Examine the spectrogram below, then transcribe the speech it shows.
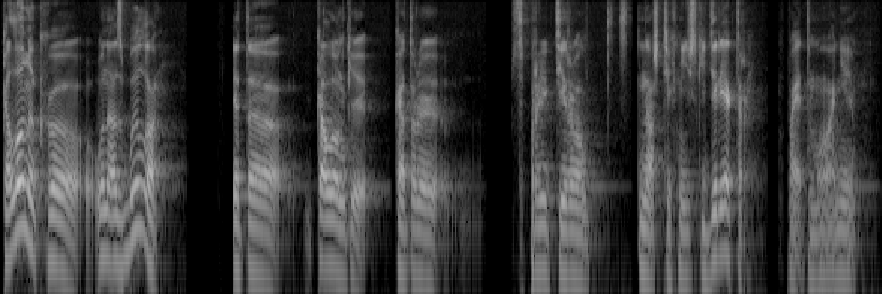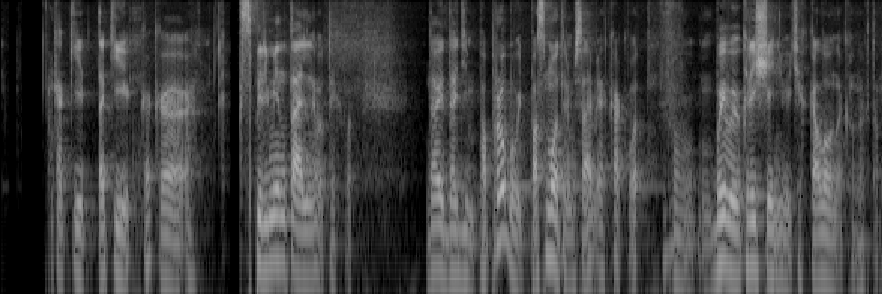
Колонок э, у нас было. Это колонки, которые спроектировал наш технический директор, поэтому они какие-то такие, как э, экспериментальные вот их вот. Давай дадим попробовать, посмотрим сами, как вот в боевое крещение этих колонок. У них там,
